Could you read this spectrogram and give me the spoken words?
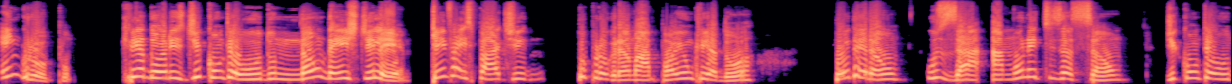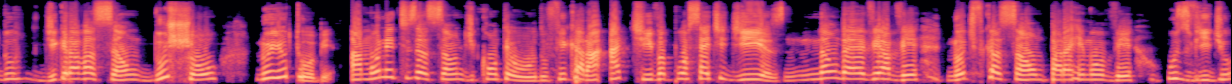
em grupo. Criadores de conteúdo, não deixe de ler. Quem faz parte do programa Apoie um Criador poderão usar a monetização de conteúdo de gravação do show no YouTube, a monetização de conteúdo ficará ativa por sete dias. Não deve haver notificação para remover os vídeos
